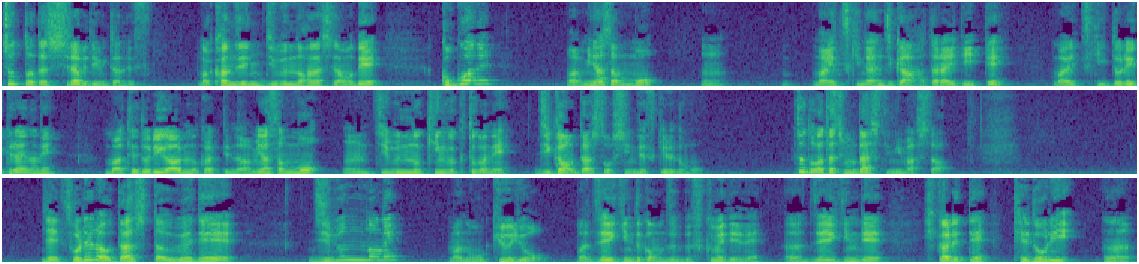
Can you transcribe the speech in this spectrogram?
ちょっと私調べてみたんです。まあ、完全に自分の話なので、ここはね、まあ、皆さんも、うん、毎月何時間働いていて、毎月どれくらいのね、まあ、手取りがあるのかっていうのは皆さんも、うん、自分の金額とかね時間を出してほしいんですけれどもちょっと私も出してみました。でそれらを出した上で自分のね、まあ、のお給料、まあ、税金とかも全部含めてね、うん、税金で引かれて手取り、うん、っ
